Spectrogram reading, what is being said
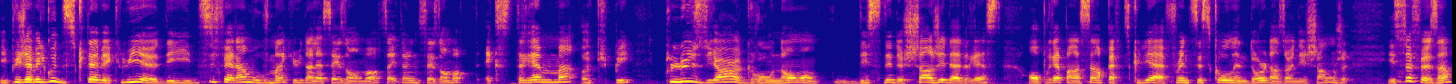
Et puis j'avais le goût de discuter avec lui euh, des différents mouvements qu'il y a eu dans la saison morte. Ça a été une saison morte extrêmement occupée. Plusieurs gros noms ont décidé de changer d'adresse. On pourrait penser en particulier à Francisco Lindor dans un échange. Et ce faisant,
